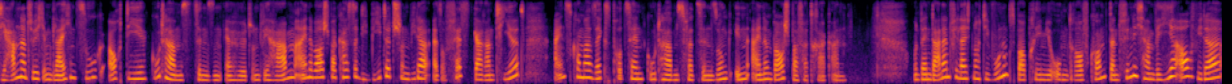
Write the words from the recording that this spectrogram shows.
die haben natürlich im gleichen Zug auch die Guthabenszinsen erhöht. Und wir haben eine Bausparkasse, die bietet schon wieder, also fest garantiert, 1,6 Prozent Guthabensverzinsung in einem Bausparvertrag an. Und wenn da dann vielleicht noch die Wohnungsbauprämie obendrauf kommt, dann finde ich, haben wir hier auch wieder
